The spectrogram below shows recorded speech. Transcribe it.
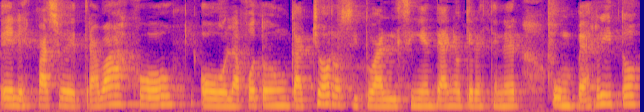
el espacio de trabajo o la foto de un cachorro si tú al siguiente año quieres tener un perrito,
